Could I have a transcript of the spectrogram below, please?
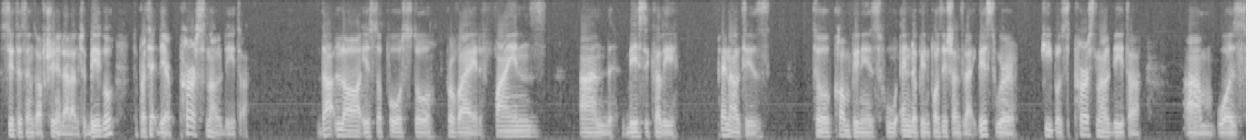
citizens of Trinidad and Tobago to protect their personal data. That law is supposed to provide fines and basically penalties to companies who end up in positions like this where people's personal data um, was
